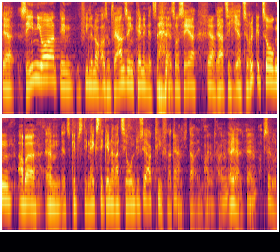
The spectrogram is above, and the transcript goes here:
der Senior, den viele noch aus dem Fernsehen kennen, jetzt nicht mehr so sehr, ja. der hat sich eher zurückgezogen, aber ähm, jetzt gibt es die nächste Generation, die sehr aktiv natürlich ja. da im Markt halt. Ja, ja, ja, mhm. absolut.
